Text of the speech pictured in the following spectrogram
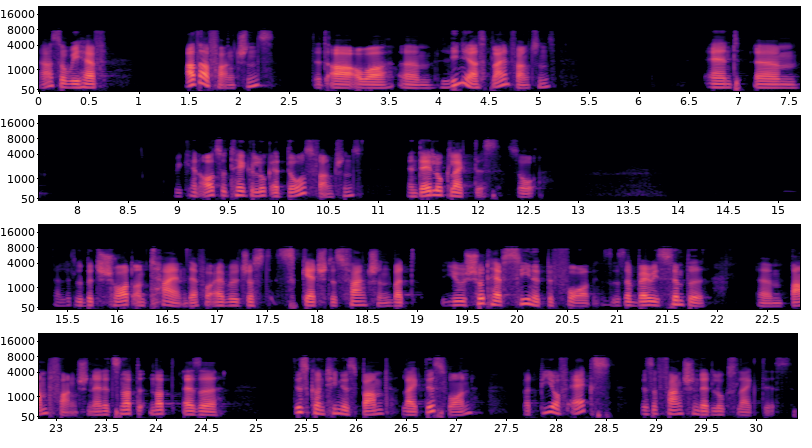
Yeah, so we have other functions that are our um, linear spline functions. And um, we can also take a look at those functions and they look like this. So a little bit short on time. Therefore, I will just sketch this function, but you should have seen it before. This is a very simple um, bump function. And it's not, not as a discontinuous bump like this one, but b of x is a function that looks like this.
